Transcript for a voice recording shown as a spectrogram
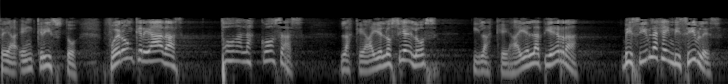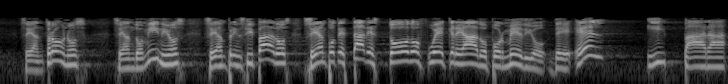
sea, en Cristo, fueron creadas todas las cosas, las que hay en los cielos y las que hay en la tierra, visibles e invisibles, sean tronos, sean dominios, sean principados, sean potestades, todo fue creado por medio de Él y para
